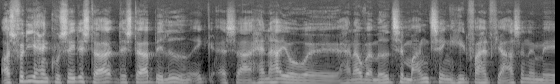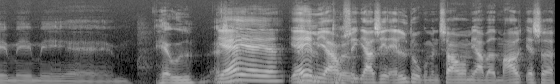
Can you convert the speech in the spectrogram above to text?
Også fordi han kunne se det større, det større billede. Ikke? Altså, han, har jo, øh, han har jo været med til mange ting helt fra 70'erne med, med, med øh, herude. Altså, ja, ja, ja. Ja, øh, jamen, jeg, har set, jeg har set alle dokumentarer om, jeg har været meget, altså,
